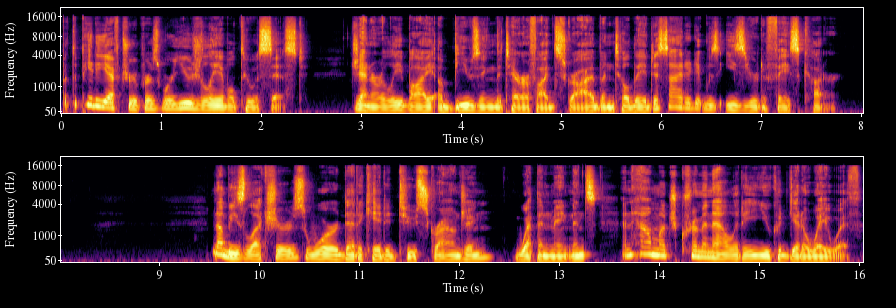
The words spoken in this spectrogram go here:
but the PDF troopers were usually able to assist, generally by abusing the terrified scribe until they decided it was easier to face Cutter. Nubby's lectures were dedicated to scrounging, weapon maintenance, and how much criminality you could get away with.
